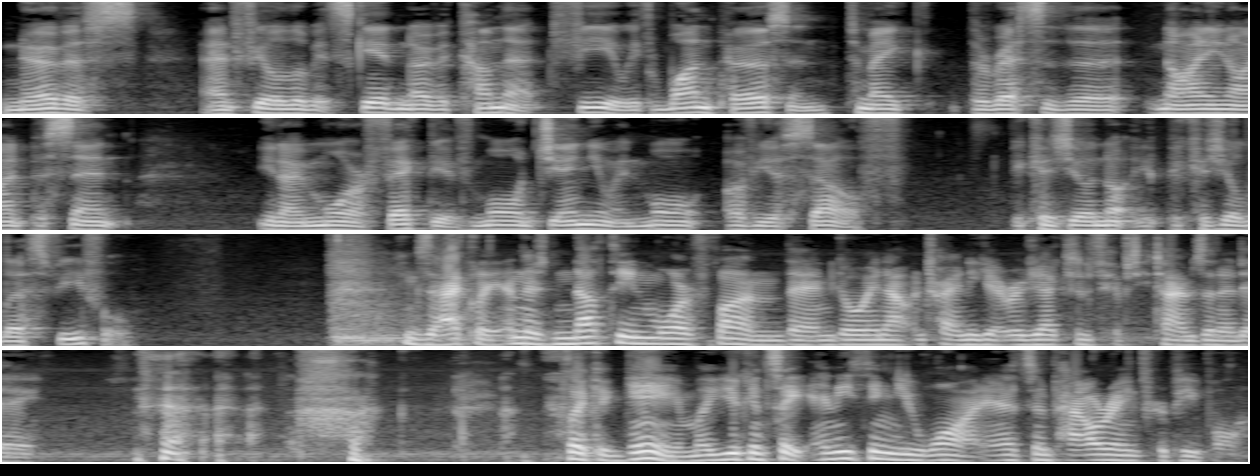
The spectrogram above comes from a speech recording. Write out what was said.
nervous, and feel a little bit scared and overcome that fear with one person to make the rest of the 99%, you know, more effective, more genuine, more of yourself, because you're not because you're less fearful. Exactly. And there's nothing more fun than going out and trying to get rejected 50 times in a day. like a game. Like you can say anything you want and it's empowering for people.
